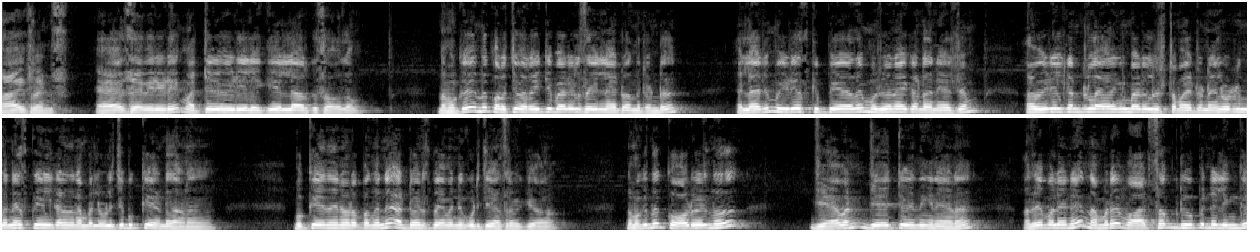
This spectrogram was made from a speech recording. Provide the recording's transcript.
ഹായ് ഫ്രണ്ട്സ്. എ സേവരിയുടെ മറ്റൊരു വീഡിയോയിലേക്ക് എല്ലാവർക്കും സ്വാഗതം. നമുക്ക് ഇന്ന് കുറച്ച് വെറൈറ്റി ബാഡുകൾ സെയിലിനായിട്ട് വന്നിട്ടുണ്ട്. എല്ലാവരും വീഡിയോ സ്കിപ്പ് ചെയ്യാതെ മുഴുവനായി കണ്ടതിന് ശേഷം ആ വീഡിയോയിൽ കണ്ടിട്ടുള്ള ഏതെങ്കിലും ബാഡുകൾ ഇഷ്ടമായിട്ടുണ്ടെങ്കിൽ ഉടൻ തന്നെ സ്ക്രീനിൽ കാണുന്ന നമ്പറിൽ വിളിച്ച് ബുക്ക് ചെയ്യേണ്ടതാണ്. ബുക്ക് ചെയ്യുന്നതിനോടൊപ്പം തന്നെ അഡ്വാൻസ് പേയ്മെന്റും കൂടി ചെയ്യാൻ ശ്രമിക്കുക. നമുക്കിന്ന് കോഡ് വരുന്നത് ജെ വൺ ജെ ടു എന്നിങ്ങനെയാണ്. അതേപോലെ തന്നെ നമ്മുടെ വാട്സപ്പ് ഗ്രൂപ്പിന്റെ ലിങ്ക്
